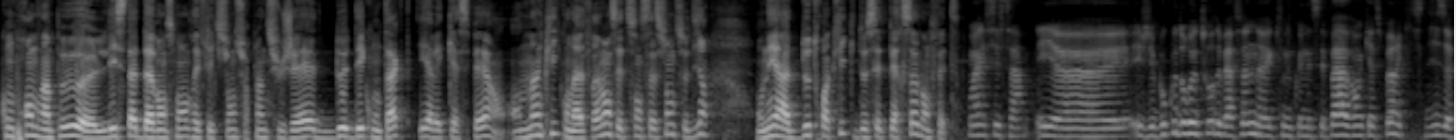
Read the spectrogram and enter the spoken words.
comprendre un peu les stades d'avancement, de réflexion sur plein de sujets, de, des contacts. Et avec Casper, en un clic, on a vraiment cette sensation de se dire, on est à 2-3 clics de cette personne en fait. Ouais, c'est ça. Euh, et, j'ai beaucoup de retours de personnes euh, qui ne connaissaient pas avant Casper et qui se disent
